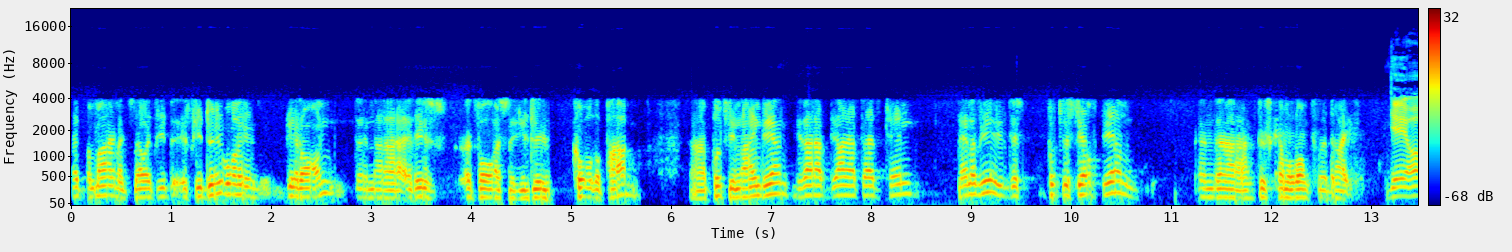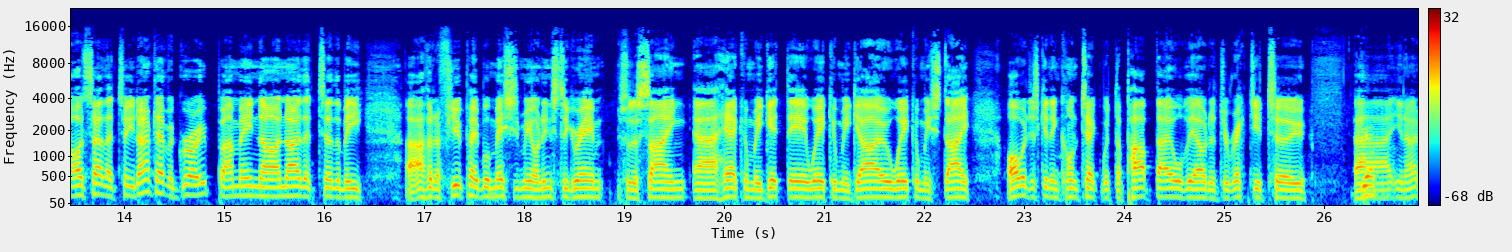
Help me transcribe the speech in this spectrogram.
at the moment. So if you if you do want to get on, then uh, it is advice that you do call the pub, uh, put your name down. You don't have, you don't have to have 10, 10 of you. You just put yourself down and uh, just come along for the day. Yeah, I'd say that too. You don't have to have a group. I mean, I know that uh, there'll be. Uh, I've had a few people message me on Instagram, sort of saying, uh, "How can we get there? Where can we go? Where can we stay?" I would just get in contact with the pub. They will be able to direct you to, uh, Yep. you know,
